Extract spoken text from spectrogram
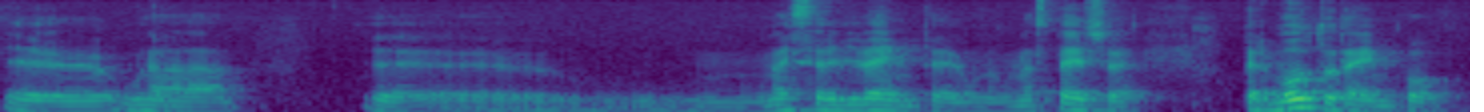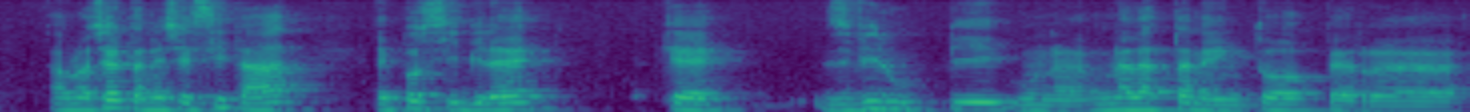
eh, una, eh, un essere vivente, una specie, per molto tempo a una certa necessità, è possibile che sviluppi un, un adattamento per,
